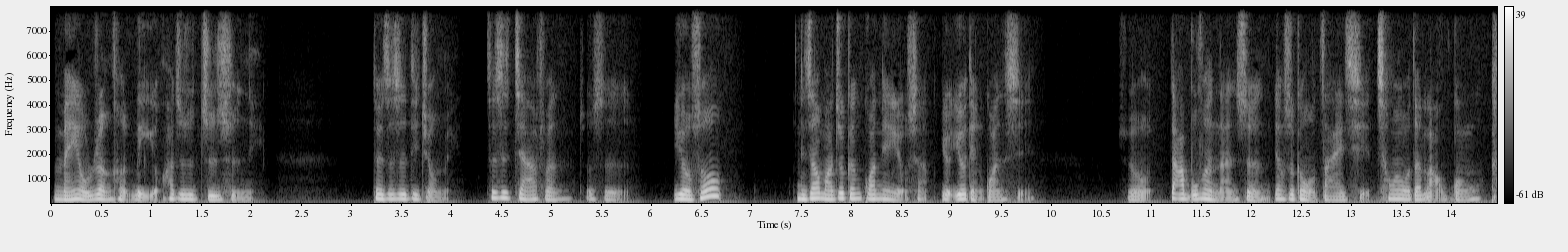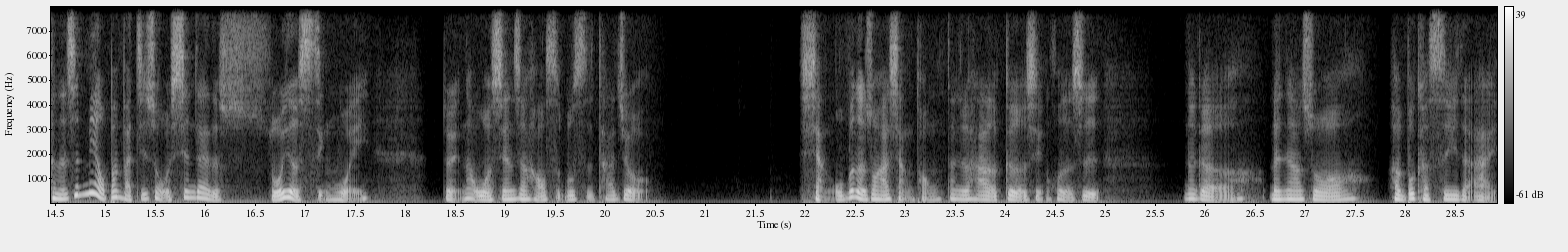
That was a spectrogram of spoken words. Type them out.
没有任何理由，他就是支持你。对，这是第九名。这是加分，就是有时候你知道吗？就跟观念有像有有点关系。就大部分男生要是跟我在一起，成为我的老公，可能是没有办法接受我现在的所有行为。对，那我先生好死不死，他就想，我不能说他想通，但就是他的个性，或者是那个人家说很不可思议的爱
